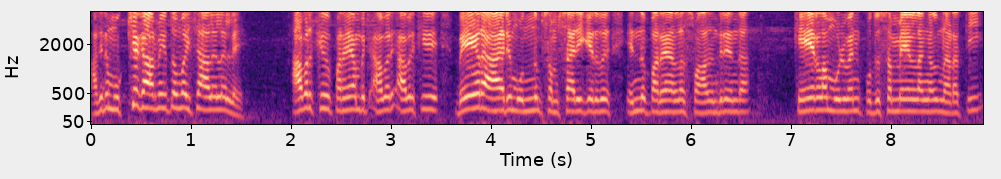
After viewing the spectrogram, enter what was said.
അതിന് മുഖ്യ കാർമ്മികത്വം വഹിച്ച ആളുകളല്ലേ? അവർക്ക് പറയാൻ പറ്റും അവർ അവർക്ക് വേറെ ആരും ഒന്നും സംസാരിക്കരുത് എന്ന് പറയാനുള്ള സ്വാതന്ത്ര്യം എന്താ? കേരളം മുഴുവൻ പൊതുസമ്മേളനങ്ങൾ നടത്തി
